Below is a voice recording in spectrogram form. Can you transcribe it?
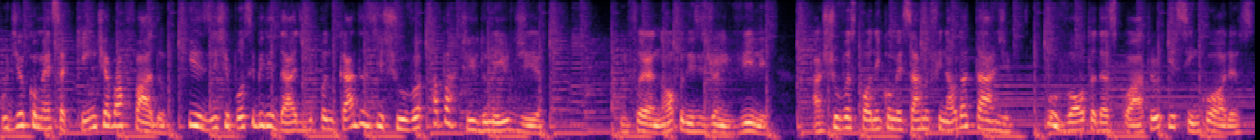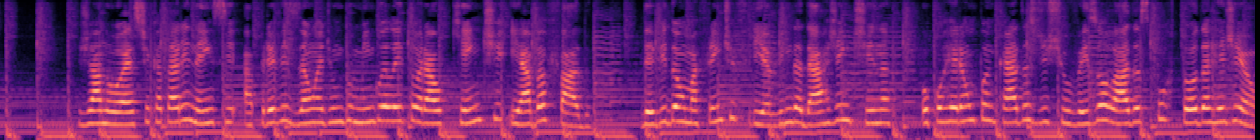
o dia começa quente e abafado e existe possibilidade de pancadas de chuva a partir do meio-dia. Em Florianópolis e Joinville, as chuvas podem começar no final da tarde, por volta das 4 e 5 horas. Já no oeste catarinense, a previsão é de um domingo eleitoral quente e abafado. Devido a uma frente fria vinda da Argentina, ocorrerão pancadas de chuva isoladas por toda a região.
